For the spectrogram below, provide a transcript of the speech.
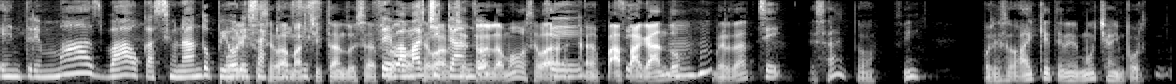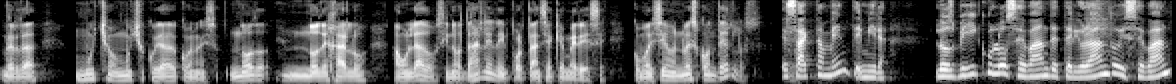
entre más va ocasionando peor esa se va marchitando esa se va marchitando. se va marchitando el amor, se va apagando, ¿verdad? Sí. Exacto, sí. Por eso hay que tener mucha, ¿verdad? Mucho, mucho cuidado con eso. No, no dejarlo a un lado, sino darle la importancia que merece. Como decimos, no esconderlos. Exactamente. Mira, los vehículos se van deteriorando y se van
